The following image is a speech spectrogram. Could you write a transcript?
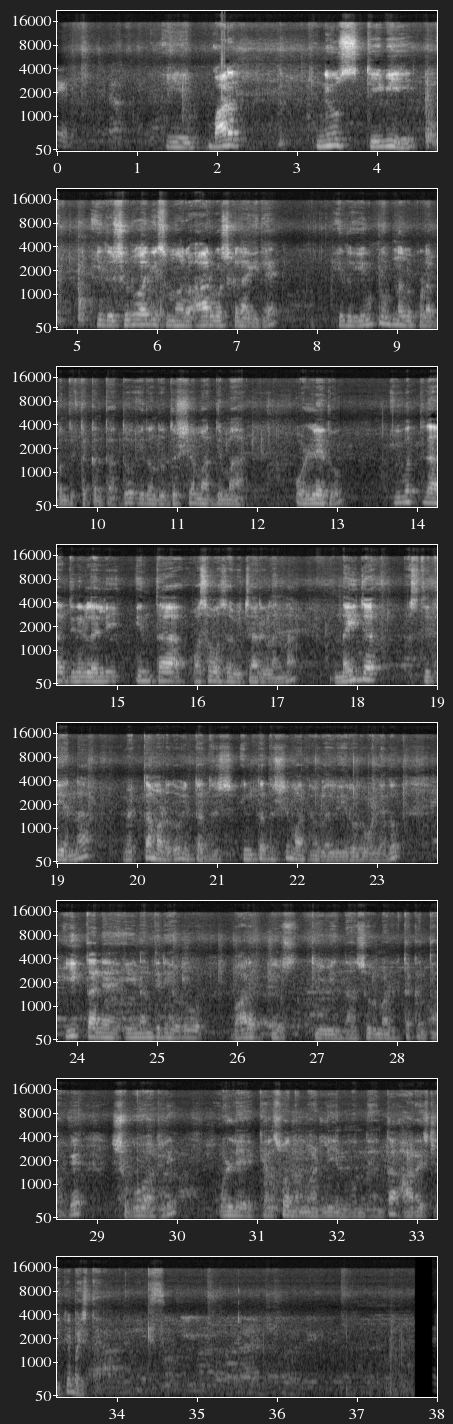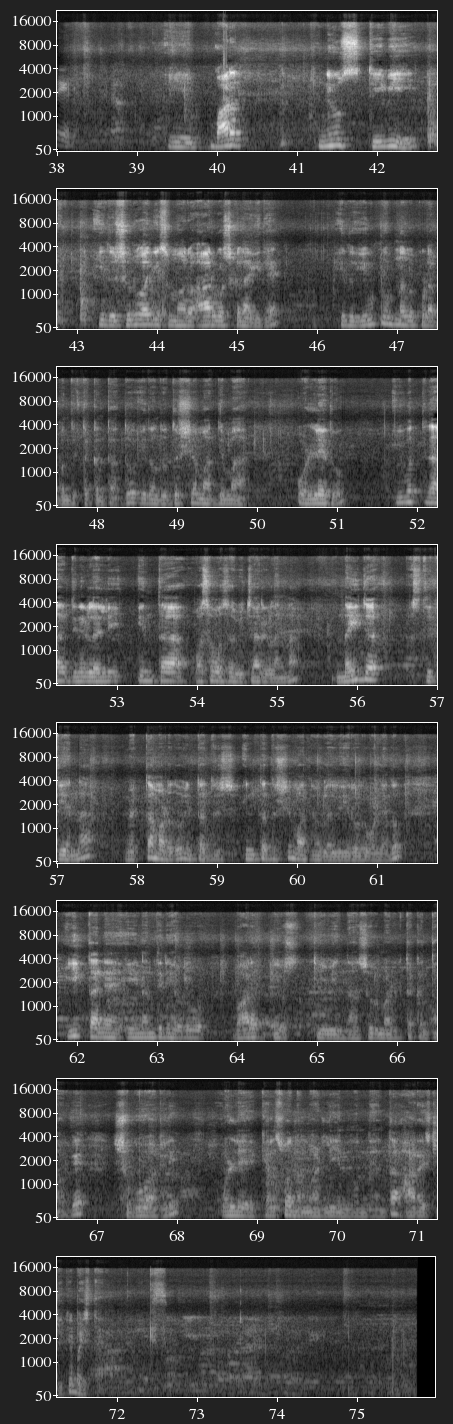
ಈ Bharat news T V ಇದು ಶುರುವಾಗಿ ಸುಮಾರು ಆರು ವರ್ಷಗಳಾಗಿದೆ. ಇದು ಯೂಟ್ಯೂಬ್ನಲ್ಲೂ ಕೂಡ ಬಂದಿರತಕ್ಕಂಥದ್ದು. ಇದೊಂದು ದೃಶ್ಯ ಮಾಧ್ಯಮ ಒಳ್ಳೆಯದು. ಇವತ್ತಿನ ದಿನಗಳಲ್ಲಿ ಇಂಥ ಹೊಸ ಹೊಸ ವಿಚಾರಗಳನ್ನು, ನೈಜ ಸ್ಥಿತಿಯನ್ನು ವ್ಯಕ್ತ ಮಾಡೋದು ಇಂಥ ದೃಶ್ಯ ಇಂಥ ದೃಶ್ಯ ಮಾಧ್ಯಮಗಳಲ್ಲಿ ಇರೋದು ಒಳ್ಳೆಯದು. ಈಗ ತಾನೇ ಈ ನಂದಿನಿಯವರು ಭಾರತ್ ನ್ಯೂಸ್ ಟಿ ವಿಯಿಂದ ಶುರು ಮಾಡಿರ್ತಕ್ಕಂಥವ್ರಿಗೆ ಶುಭವಾಗಲಿ. ಒಳ್ಳೆಯ ಕೆಲಸವನ್ನು ಮಾಡಲಿ ಇನ್ನು ಮುಂದೆ ಅಂತ ಹಾರೈಸಲಿಕ್ಕೆ ಬಯಸ್ತೇನೆ. ಈ ಭಾರತ್ ನ್ಯೂಸ್ ಟಿ ವಿ ಇದು ಶುರುವಾಗಿ ಸುಮಾರು ಆರು ವರ್ಷಗಳಾಗಿದೆ. ಇದು ಯೂಟ್ಯೂಬ್ನಲ್ಲೂ ಕೂಡ ಬಂದಿರತಕ್ಕಂಥದ್ದು. ಇದೊಂದು ದೃಶ್ಯ ಮಾಧ್ಯಮ ಒಳ್ಳೆಯದು ಇವತ್ತಿನ ದಿನಗಳಲ್ಲಿ ಇಂಥ ಹೊಸ ಹೊಸ ವಿಚಾರಗಳನ್ನು ನೈಜ ಸ್ಥಿತಿಯನ್ನು ವ್ಯಕ್ತ ಮಾಡೋದು ಇಂಥ ದೃಶ್ಯ ಇಂಥ ದೃಶ್ಯ ಮಾಧ್ಯಮಗಳಲ್ಲಿ ಇರೋದು ಒಳ್ಳೆಯದು ಈಗ ತಾನೇ ಈ ನಂದಿನಿಯವರು ಭಾರತ್ ನ್ಯೂಸ್ ಟಿ ವಿಯಿಂದ ಶುರು ಮಾಡಿರ್ತಕ್ಕಂಥವ್ರಿಗೆ ಶುಭವಾಗಲಿ. ಒಳ್ಳೆಯ ಕೆಲಸವನ್ನು ಮಾಡಲಿ ಇನ್ನು ಮುಂದೆ ಅಂತ ಹಾರೈಸಲಿಕ್ಕೆ ಬಯಸ್ತೇನೆ.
